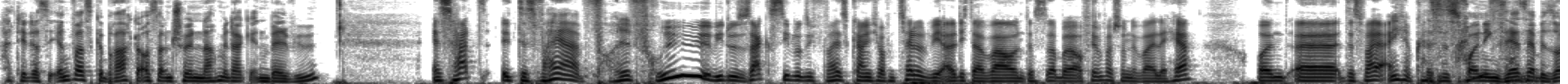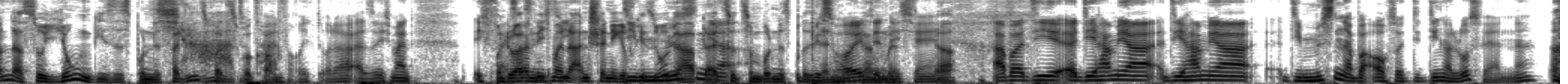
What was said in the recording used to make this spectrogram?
Hat dir das irgendwas gebracht, außer einen schönen Nachmittag in Bellevue? Es hat, das war ja voll früh, wie du sagst, Silo, ich weiß gar nicht auf dem Zettel, wie alt ich da war und das ist aber auf jeden Fall schon eine Weile her. Und äh, das war ja eigentlich Das ist vor allen Dingen sehr, sehr besonders, so jung dieses Bundesverdienstkreuz ja, zu bekommen. verrückt, oder? Also ich meine, ich Und du hast nicht mal eine anständige Frisur gehabt, als ja, du zum Bundespräsidenten bis heute nicht, ey. Ja. Aber die, äh, die haben ja, die haben ja, die müssen aber auch so die Dinger loswerden, ne?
